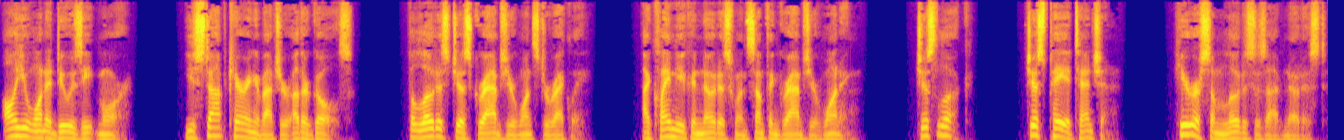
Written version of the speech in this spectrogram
all you want to do is eat more. You stop caring about your other goals. The lotus just grabs your wants directly. I claim you can notice when something grabs your wanting. Just look. Just pay attention. Here are some lotuses I've noticed.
